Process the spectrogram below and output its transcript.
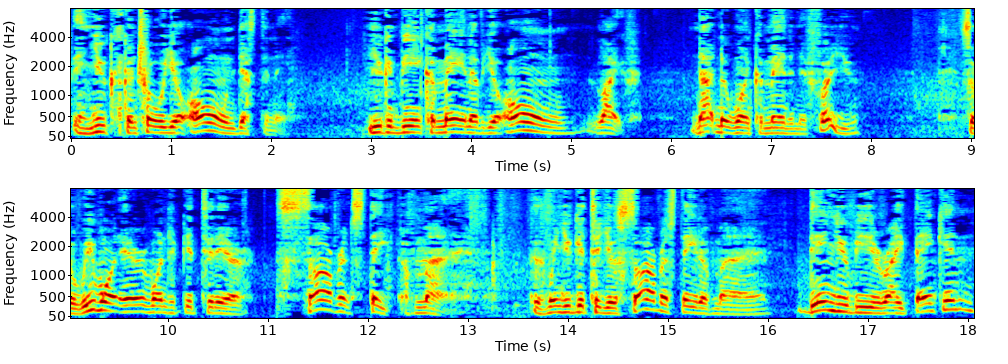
and you can control your own destiny. You can be in command of your own life, not no one commanding it for you. So we want everyone to get to their sovereign state of mind. Because when you get to your sovereign state of mind, then you be right thinking,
